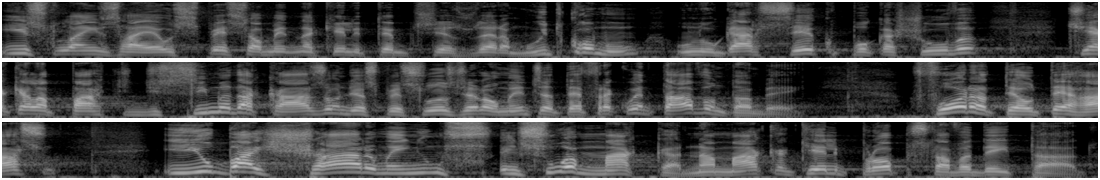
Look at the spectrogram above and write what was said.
Isso lá em Israel, especialmente naquele tempo de Jesus, era muito comum, um lugar seco, pouca chuva. Tinha aquela parte de cima da casa onde as pessoas geralmente até frequentavam também. Foram até o terraço e o baixaram em, um, em sua maca, na maca que ele próprio estava deitado,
